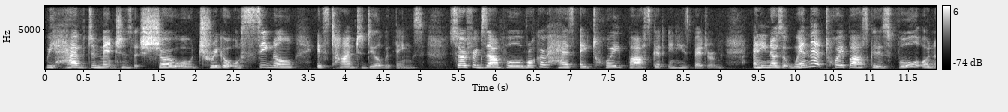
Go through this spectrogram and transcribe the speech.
we have dimensions that show or trigger or signal it's time to deal with things. So for example, Rocco has a toy basket in his bedroom and he knows that when that toy basket is full or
